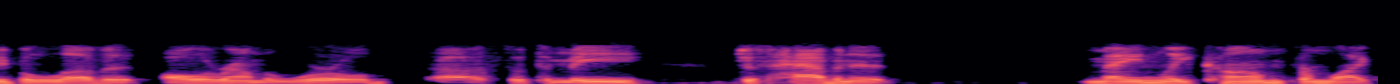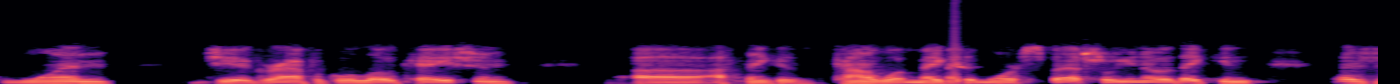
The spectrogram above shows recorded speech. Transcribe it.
People love it all around the world. Uh, so to me, just having it mainly come from like one geographical location, uh, I think is kind of what makes it more special. You know, they can there's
